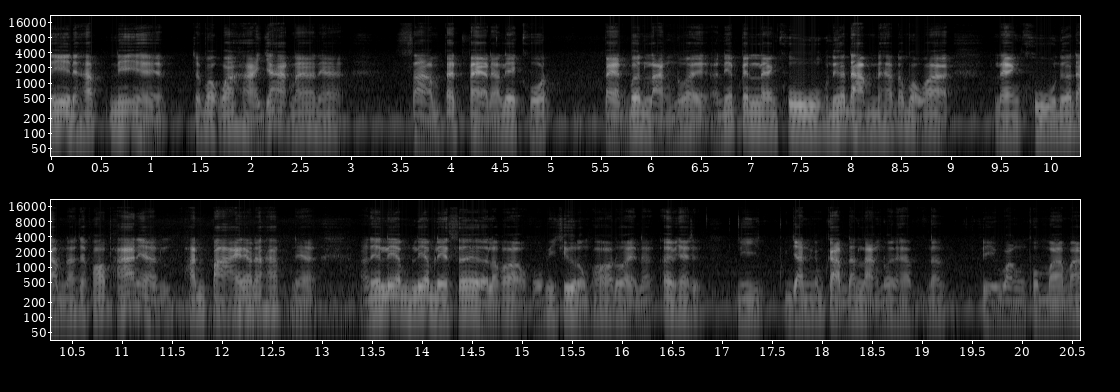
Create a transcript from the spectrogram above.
นี่นะครับ นี่จะบอกว่าหายากนะเนี้ยสามแปดแปดนะเลขโค้ด แปดเบิ้ลหลังด้วย อันนี้เป็นแรงคูเนื้อดำนะครับ ต้องบอกว่าแรงคูเนื้อดำนะเฉพาะพระเนี่ยพันปลายแล้วนะครับ เนี่ย อันนี้เลี่ยมเลี่ยมเลเซอร์ แล้วก็โอ้โหมีชื่อหลวงพ่อด้วยนะเอ้ยไม่ใช่มียันกำกับด้านหลังด้วยนะครับนั้นสีวังพรหมาม่า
